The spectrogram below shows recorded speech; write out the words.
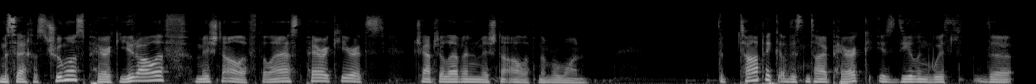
Maseches Trumos, Perik Yud Aleph, Mishnah Aleph. The last parak here, it's chapter 11, Mishnah Aleph, number 1. The topic of this entire parak is dealing with the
